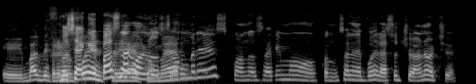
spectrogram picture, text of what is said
Eh, van Pero O sea, ¿qué pasa con los hombres cuando salimos, cuando salen después de las 8 de la noche?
